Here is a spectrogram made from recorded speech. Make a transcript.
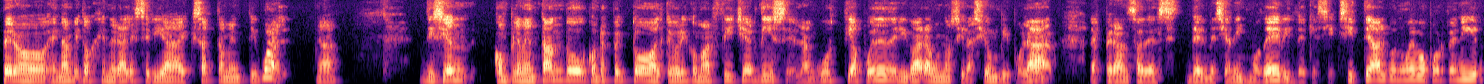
pero en ámbitos generales sería exactamente igual. Diciendo, complementando con respecto al teórico Mark Fisher, dice, la angustia puede derivar a una oscilación bipolar, la esperanza del, mesianismo débil, de que si existe algo nuevo por venir,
